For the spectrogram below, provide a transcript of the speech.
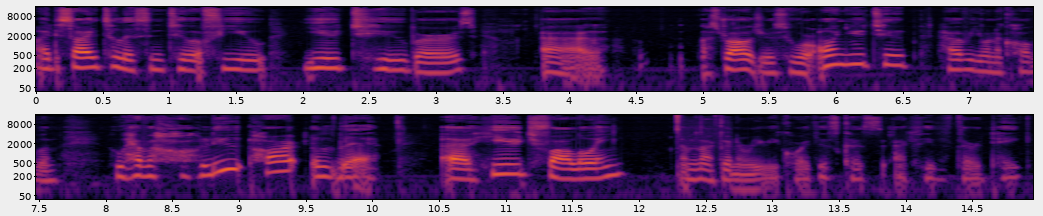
i decided to listen to a few youtubers uh, astrologers who are on youtube however you want to call them who have a heart a huge following I'm not going to re record this because actually the third take.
